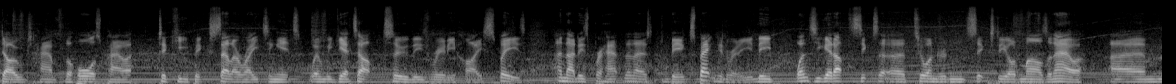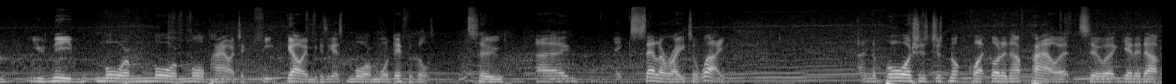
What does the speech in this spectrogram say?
don't have the horsepower to keep accelerating it when we get up to these really high speeds. And that is perhaps that is to be expected, really. You need once you get up to six, uh, 260 odd miles an hour, um, you need more and more and more power to keep going because it gets more and more difficult to uh, accelerate away and the Porsche has just not quite got enough power to uh, get it up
